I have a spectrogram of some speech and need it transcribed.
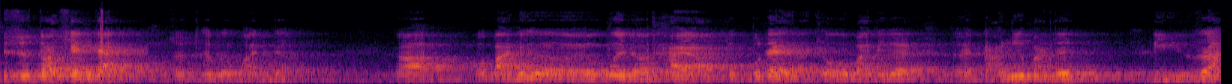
一直到现在保持特别完整，是吧？我把这个为了它呀，就不再染锈，我把这个呃挡泥板的里子啊，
